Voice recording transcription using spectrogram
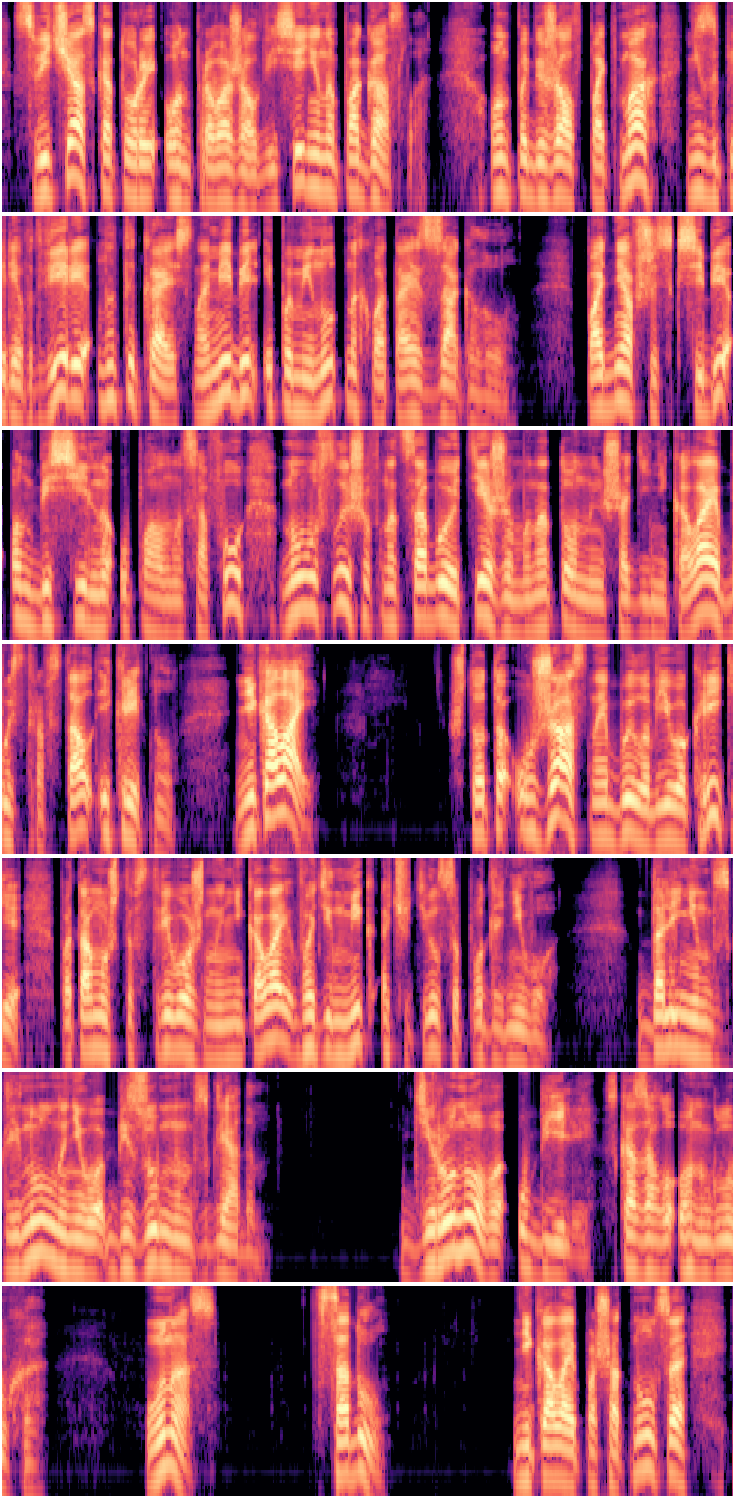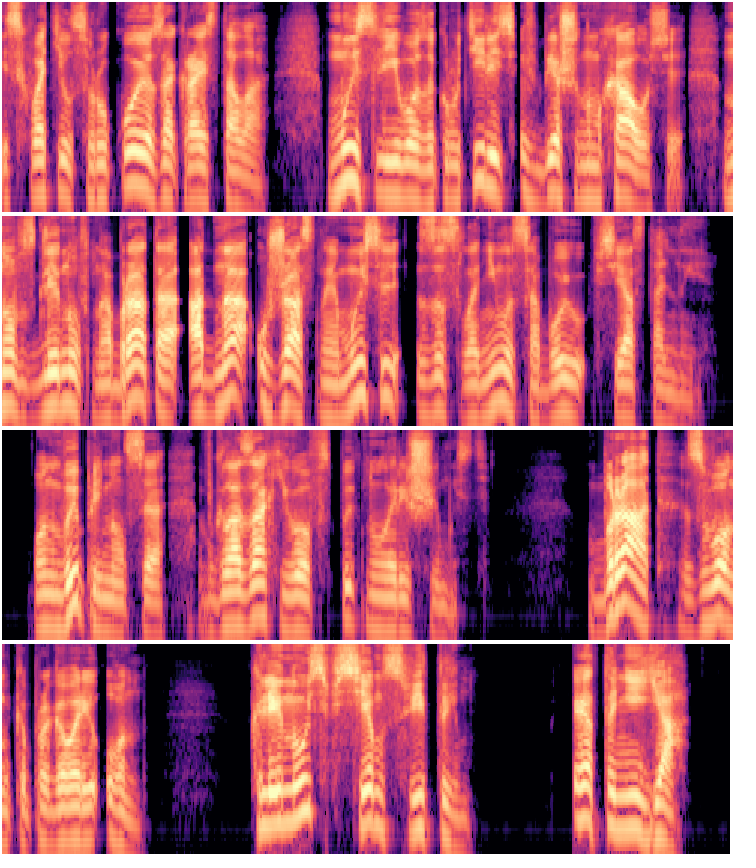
Свеча, с которой он провожал Весенина, погасла. Он побежал в потьмах, не заперев двери, натыкаясь на мебель и поминутно хватаясь за голову. Поднявшись к себе, он бессильно упал на софу, но, услышав над собой те же монотонные шаги Николая, быстро встал и крикнул «Николай!». Что-то ужасное было в его крике, потому что встревоженный Николай в один миг очутился подле него. Долинин взглянул на него безумным взглядом. «Дерунова убили», — сказал он глухо. «У нас. В саду». Николай пошатнулся и схватился рукою за край стола. Мысли его закрутились в бешеном хаосе, но, взглянув на брата, одна ужасная мысль заслонила собою все остальные. Он выпрямился, в глазах его вспыхнула решимость. «Брат!» — звонко проговорил он. «Клянусь всем святым! Это не я!»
